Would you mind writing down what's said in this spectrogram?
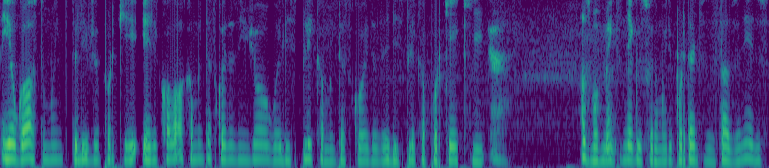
E eu gosto muito do livro porque ele coloca muitas coisas em jogo, ele explica muitas coisas, ele explica por que que os movimentos negros foram muito importantes nos Estados Unidos,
